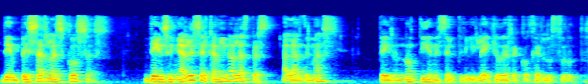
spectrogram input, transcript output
de empezar las cosas, de enseñarles el camino a las, a las demás, pero no tienes el privilegio de recoger los frutos.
